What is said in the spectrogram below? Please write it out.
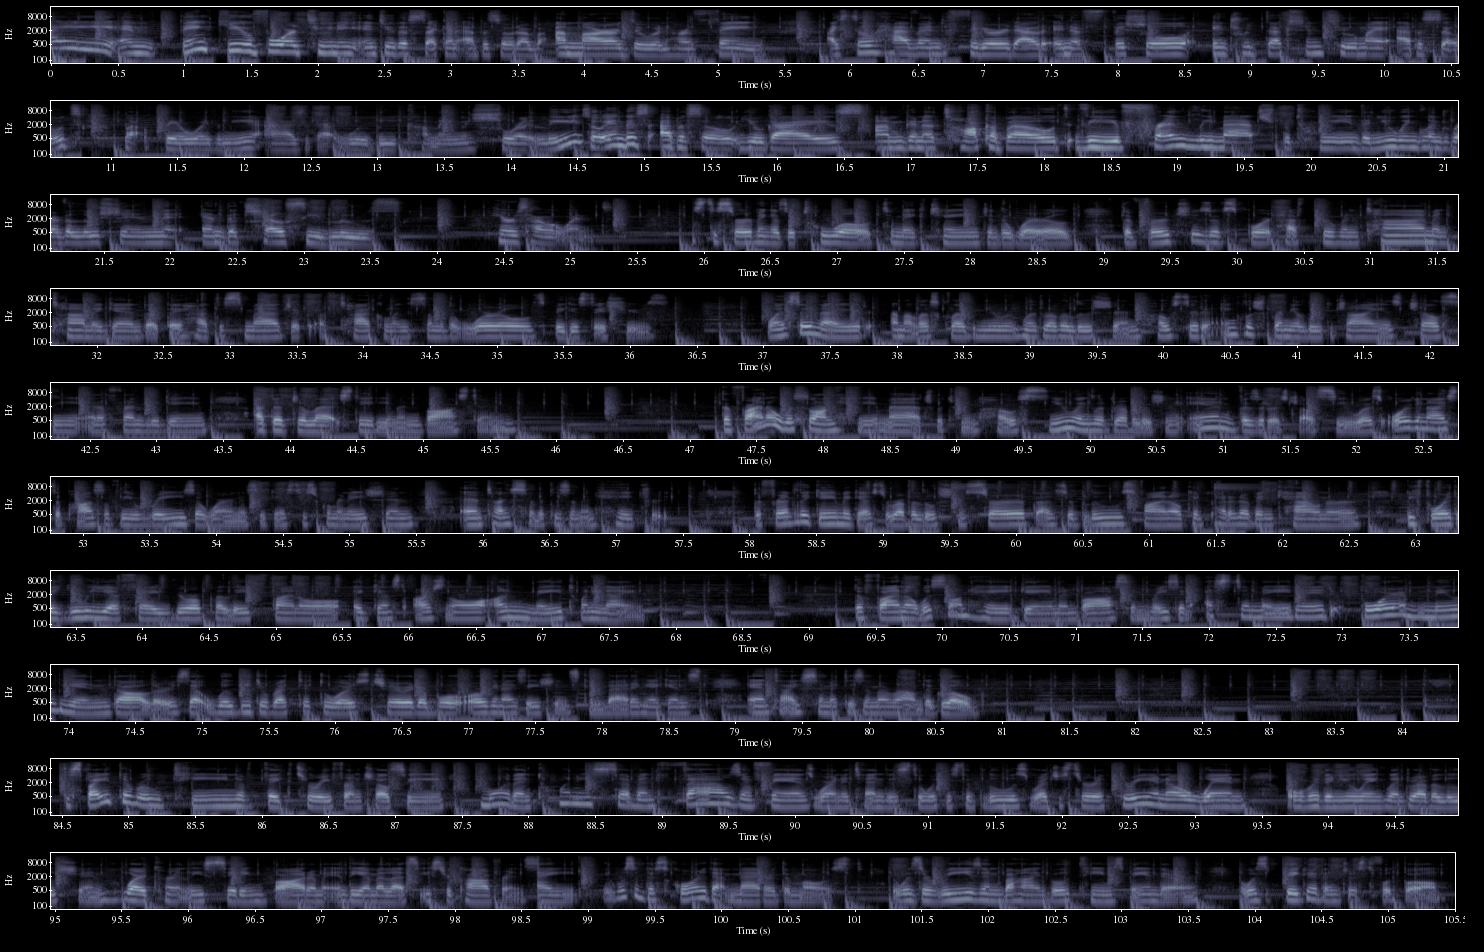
Hi, and thank you for tuning into the second episode of Amara Doing Her Thing. I still haven't figured out an official introduction to my episodes, but bear with me as that will be coming shortly. So, in this episode, you guys, I'm gonna talk about the friendly match between the New England Revolution and the Chelsea Blues. Here's how it went to serving as a tool to make change in the world. The virtues of sport have proven time and time again that they had this magic of tackling some of the world's biggest issues. Wednesday night, MLS club New England Revolution hosted English Premier League giants Chelsea in a friendly game at the Gillette Stadium in Boston. The final whistle on hate match between hosts New England Revolution and visitors Chelsea was organized to possibly raise awareness against discrimination, anti Semitism, and hatred. The friendly game against the Revolution served as the Blues' final competitive encounter before the UEFA Europa League final against Arsenal on May 29. The final whistle on hate game in Boston raised an estimated $4 million that will be directed towards charitable organizations combating against anti Semitism around the globe. Despite the routine victory from Chelsea, more than 27,000 fans were in attendance to witness the Blues register a 3 0 win over the New England Revolution, who are currently sitting bottom in the MLS Eastern Conference. And It wasn't the score that mattered the most, it was the reason behind both teams being there. It was bigger than just football.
